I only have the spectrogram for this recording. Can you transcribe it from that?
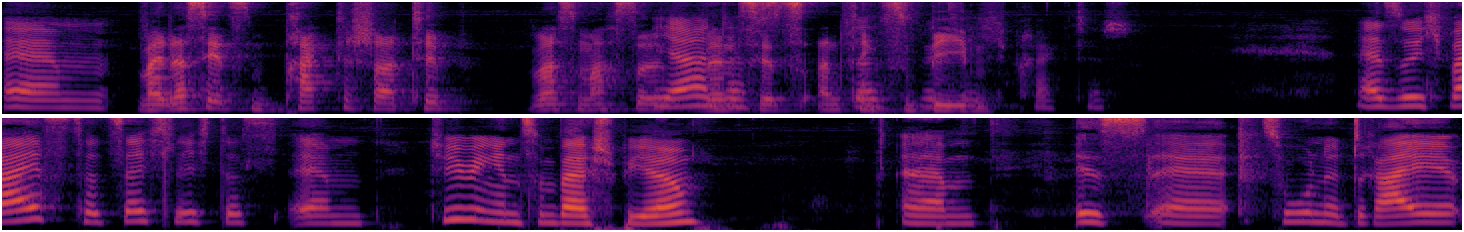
Ähm, Weil das ist jetzt ein praktischer Tipp. Was machst du, ja, wenn das, es jetzt anfängt zu beben? praktisch. Also ich weiß tatsächlich, dass ähm, Thüringen zum Beispiel ähm, ist äh, Zone 3,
